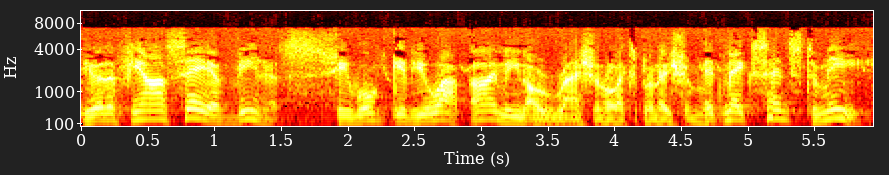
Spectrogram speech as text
You're the fiancé of Venus. She won't give you up. I mean a rational explanation. It makes sense to me.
